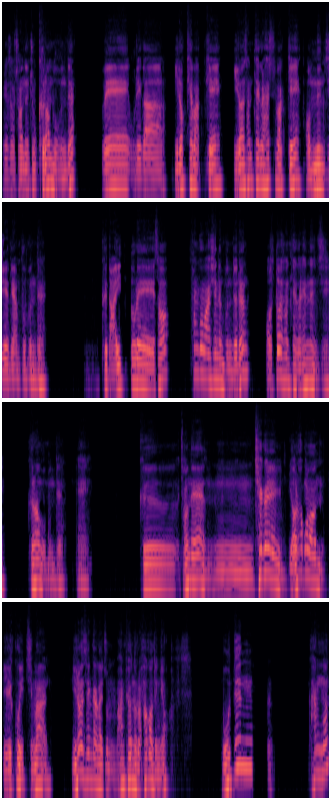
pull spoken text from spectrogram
그래서 저는 좀 그런 부분들 왜 우리가 이렇게 밖에 이런 선택을 할 수밖에 없는지에 대한 부분들 그 나이 또래에서 성공하시는 분들은 어떤 선택을 했는지 그런 부분들 예. 그 저는 음 책을 여러 권 읽고 있지만 이런 생각을 좀 한편으로 하거든요. 모든 학문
